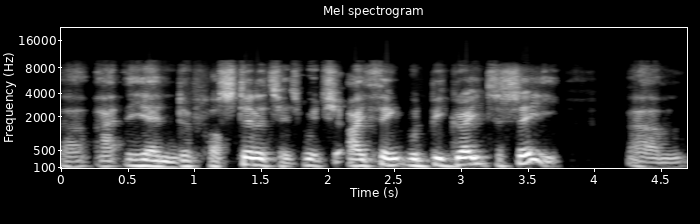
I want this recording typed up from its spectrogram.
uh, at the end of hostilities, which I think would be great to see. Um,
